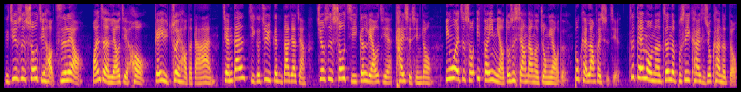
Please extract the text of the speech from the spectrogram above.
也就是收集好资料，完整了解后。给予最好的答案，简单几个句跟大家讲，就是收集跟了解，开始行动。因为这时候一分一秒都是相当的重要的，不可以浪费时间。这 demo 呢，真的不是一开始就看得懂，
